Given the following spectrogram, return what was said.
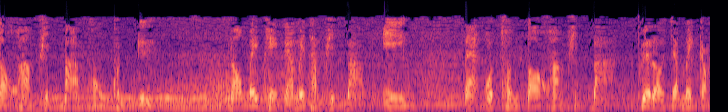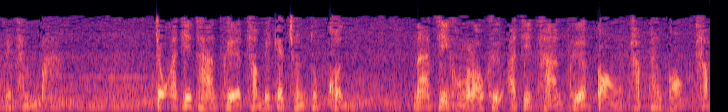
ต่อความผิดบาปของคนอื่น เราไม่เพียงแต่ไม่ทำผิดบาปเอง แต่อดทนต่อความผิดบาปเพื่อเราจะไม่กลับไปทำบาปจงอธิษฐานเผื่อธรรมิกชนทุกคน หน้าที่ของเราคืออธิษฐานเผื่อกองทัพทั้งกองทัพ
